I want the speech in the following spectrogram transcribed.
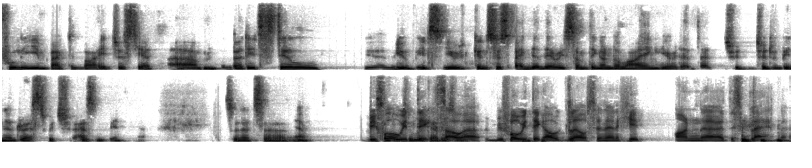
fully impacted by it just yet, um, but it's still you, it's you can suspect that there is something underlying here that that should should have been addressed, which hasn't been. So that's uh, yeah before we take our well. before we take our gloves and then hit on uh, this plan,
